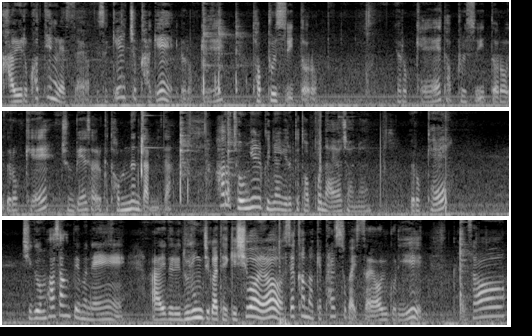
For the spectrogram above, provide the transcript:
가위로 커팅을 했어요. 그래서 길쭉하게 이렇게 덮을 수 있도록 이렇게 덮을 수 있도록 이렇게 준비해서 이렇게 덮는답니다. 하루 종일 그냥 이렇게 덮어놔요. 저는 이렇게 지금 화상 때문에 아이들이 누룽지가 되기 쉬워요. 새카맣게 탈 수가 있어요. 얼굴이 그래서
